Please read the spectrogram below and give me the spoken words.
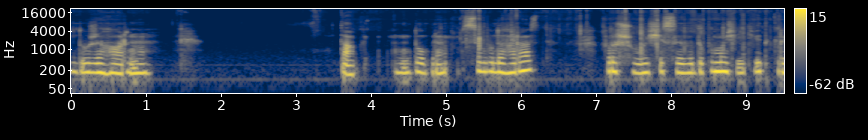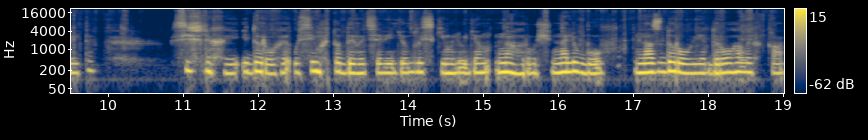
Дуже гарно. Так, добре, все буде гаразд. Прошу вищі сили, допоможіть відкрити всі шляхи і дороги усім, хто дивиться відео, близьким людям на гроші, на любов, на здоров'я, дорога легка,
